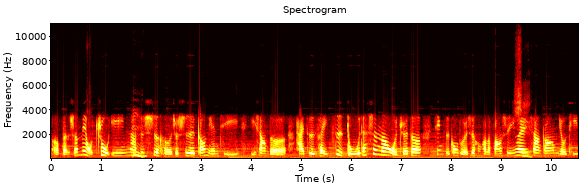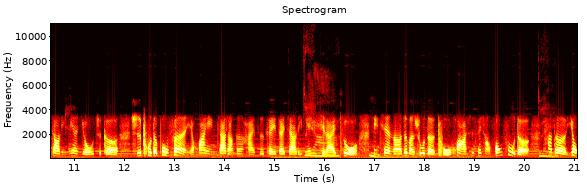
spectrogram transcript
呃本身没有注音，那是适合就是高年级以上的孩子可以自读。但是呢，我觉得亲子共读也是很好的方式，因为像刚刚有提到里面有这个食谱的部分，也欢迎家长跟孩子可以在家里面一起来做，并且呢，这本书的图画是非常丰富的，它的用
